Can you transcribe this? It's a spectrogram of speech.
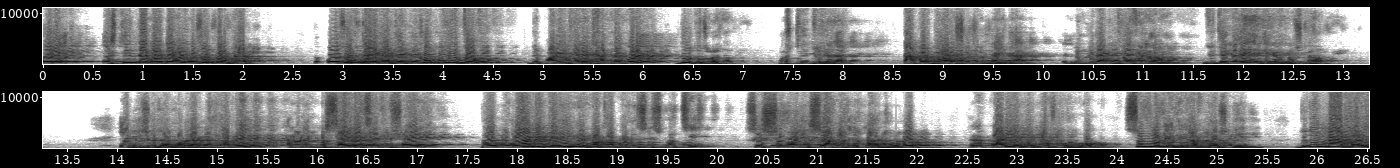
করে স্ত্রীটা করতে এখন ওজুর দরকার। তো ওজুর জায়গাতে খুব দ্রুত পানি ঢেলে ঠান্ডা করে দ্রুত চলে যাবে মসজিদে ঢুকে যাবে। তারপর ধরার সুযোগ নাই তার। লুঙ্গিটা আমি ধুয়ে ফেললাম ধুতে গেলে এতে কাজ নষ্ট হবে? এই বিষয়টা মনে রাখতে হবে। আর অনেক মাসাইল আছে বিষয়ে। তো কোরআন করিমের কথা বলি শেষ করছি। শেষ সময় এসে আমাদের কাজ হলো পারি এতে কাজ করব, সুন্নত এতে কাজ দশ দিন। যদি না পারি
